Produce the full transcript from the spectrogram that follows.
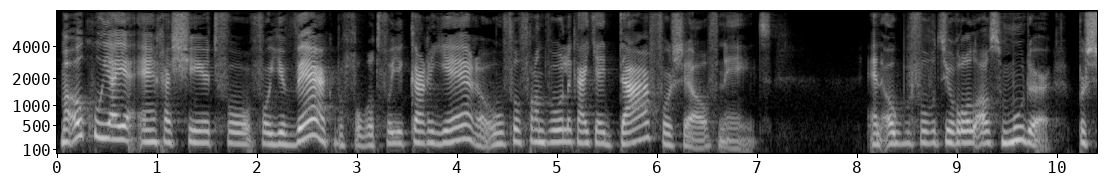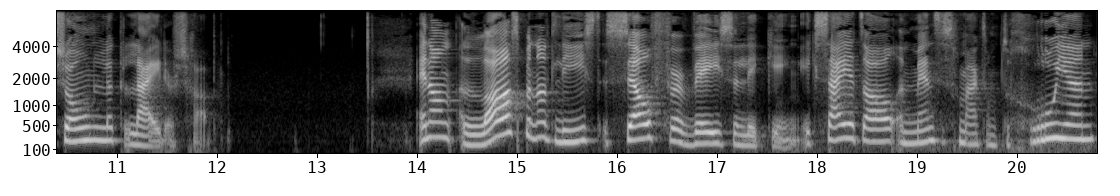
Maar ook hoe jij je engageert voor, voor je werk bijvoorbeeld, voor je carrière. Hoeveel verantwoordelijkheid jij daarvoor zelf neemt. En ook bijvoorbeeld je rol als moeder, persoonlijk leiderschap. En dan, last but not least, zelfverwezenlijking. Ik zei het al, een mens is gemaakt om te groeien.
